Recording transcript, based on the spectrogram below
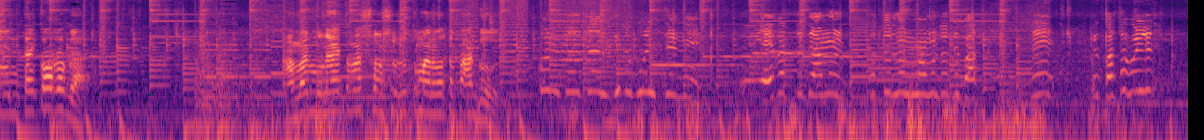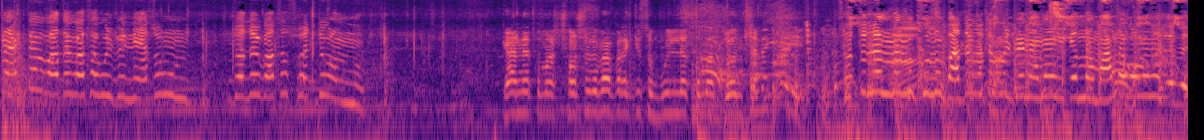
মন তাই করো গা। আমার মনে হয় তোমার শ্বশুর তোমার মতো পাগল। কিছু বলছে এবার তো এই কথা বললে একটা বাদে কথা বলবে না এত তোদের কথা সহ্য করুন কেন তোমার শ্বশুরের ব্যাপারে কিছু বললে তোমার জ্বলছে নাকি? ফতুল্লার মামা কোনো বাদে কথা বলবে না আমার কেন মাথা গরম হয়ে যাবে?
